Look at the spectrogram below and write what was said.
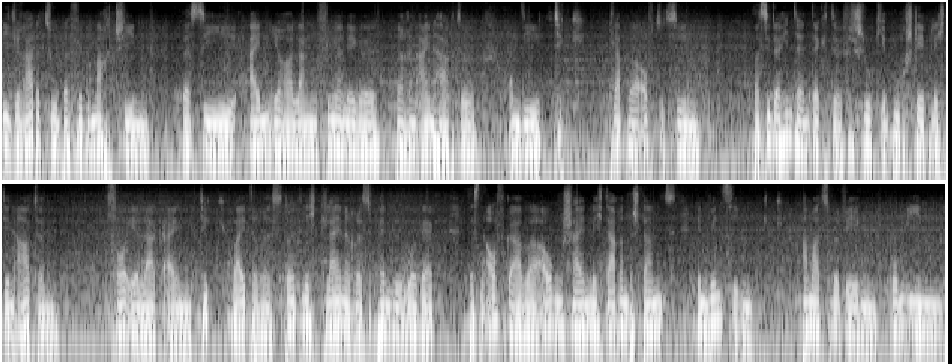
die geradezu dafür gemacht schien, dass sie einen ihrer langen Fingernägel darin einhakte, um die Tick-Klappe aufzuziehen. Was sie dahinter entdeckte, verschlug ihr buchstäblich den Atem. Vor ihr lag ein Tick weiteres, deutlich kleineres Pendeluhrwerk, dessen Aufgabe augenscheinlich darin bestand, den winzigen Hammer zu bewegen, um ihn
